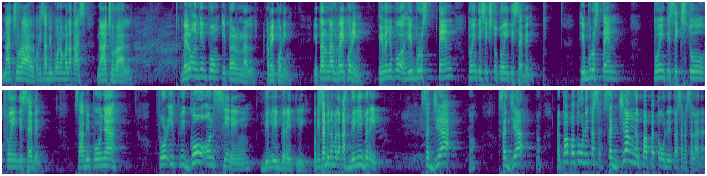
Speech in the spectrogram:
Natural. Pakisabi po ng malakas, natural. Mayroon din pong eternal reckoning. Eternal reckoning. Tingnan niyo po, Hebrews 10, 26 to 27. Hebrews 10, 26 to 27. Sabi po niya, For if we go on sinning deliberately, pakisabi ng malakas, deliberate. Sadya. No? Sadya. Nagpapatuloy ka sa, sadyang nagpapatuloy ka sa kasalanan.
